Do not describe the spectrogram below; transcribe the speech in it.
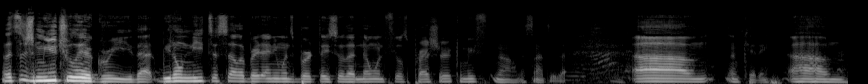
Let's just mutually agree that we don't need to celebrate anyone's birthday so that no one feels pressure. Can we? F- no, let's not do that. Um, I'm kidding. Um,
